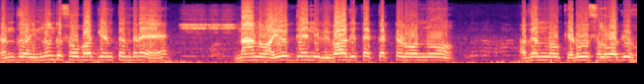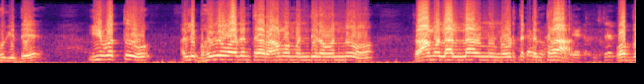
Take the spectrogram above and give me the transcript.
ನಂದು ಇನ್ನೊಂದು ಸೌಭಾಗ್ಯ ಅಂತಂದ್ರೆ ನಾನು ಅಯೋಧ್ಯೆಯಲ್ಲಿ ವಿವಾದಿತ ಕಟ್ಟಡವನ್ನು ಅದನ್ನು ಕೆಡುವ ಸಲುವಾಗಿ ಹೋಗಿದ್ದೆ. ಇವತ್ತು ಅಲ್ಲಿ ಭವ್ಯವಾದಂತಹ ರಾಮ ಮಂದಿರವನ್ನು ರಾಮಲಾಲ್ನನ್ನು ನೋಡ್ತಕ್ಕಂತಹ ಒಬ್ಬ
